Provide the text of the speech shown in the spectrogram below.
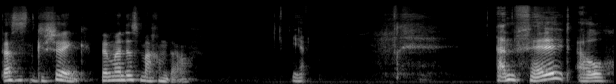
das ist ein Geschenk, wenn man das machen darf. Ja. Dann fällt auch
